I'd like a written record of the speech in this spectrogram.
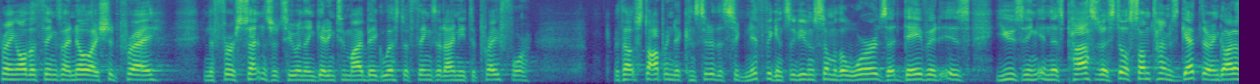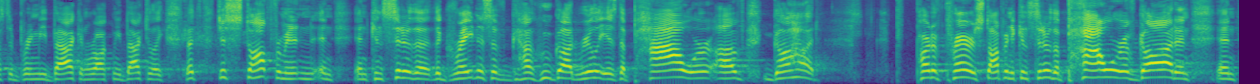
praying all the things I know I should pray in the first sentence or two and then getting to my big list of things that I need to pray for without stopping to consider the significance of even some of the words that David is using in this passage. I still sometimes get there, and God has to bring me back and rock me back to like, let's just stop for a minute and, and, and consider the, the greatness of who God really is, the power of God. Part of prayer is stopping to consider the power of God and, and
